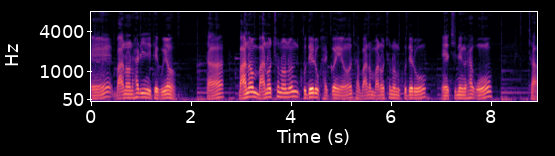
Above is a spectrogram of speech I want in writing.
예, 만원 할인이 되고요. 자, 만 원, 만 오천 원은 그대로 갈 거예요. 자, 만 원, 만 오천 원은 그대로 예, 진행을 하고 자,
